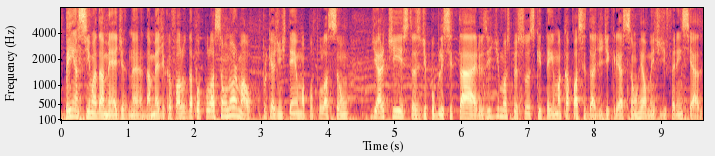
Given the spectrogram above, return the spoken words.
bem acima da média, né? Da média que eu falo da população normal, porque a gente tem uma população de artistas, de publicitários e de umas pessoas que têm uma capacidade de criação realmente diferenciada.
